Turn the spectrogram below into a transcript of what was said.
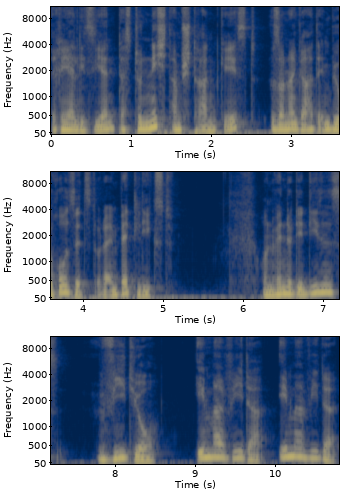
realisieren, dass du nicht am Strand gehst, sondern gerade im Büro sitzt oder im Bett liegst. Und wenn du dir dieses Video immer wieder, immer wieder,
